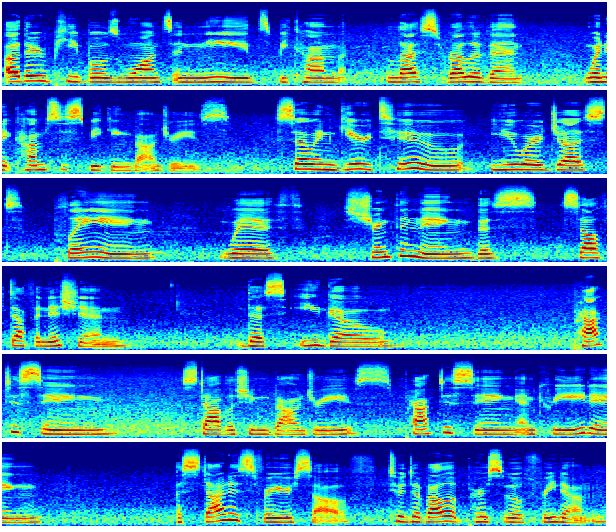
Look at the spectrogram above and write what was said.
other people's wants and needs become less relevant when it comes to speaking boundaries. So in gear two, you were just playing with strengthening this self definition, this ego, practicing establishing boundaries, practicing and creating a status for yourself to develop personal freedom,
